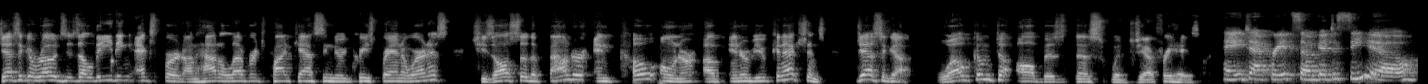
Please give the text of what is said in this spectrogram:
Jessica Rhodes is a leading expert on how to leverage podcasting to increase brand awareness. She's also the founder and co owner of Interview Connections. Jessica, welcome to All Business with Jeffrey Hayzlett. Hey, Jeffrey, it's so good to see you.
